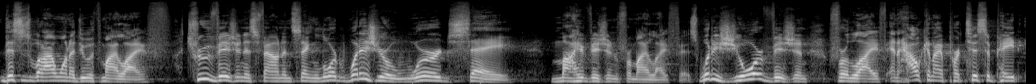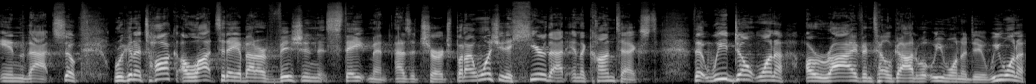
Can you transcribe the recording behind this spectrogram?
this is what I want to do with my life. True vision is found in saying, Lord, what does your word say my vision for my life is. What is your vision for life, and how can I participate in that? So, we're going to talk a lot today about our vision statement as a church, but I want you to hear that in the context that we don't want to arrive and tell God what we want to do. We want to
